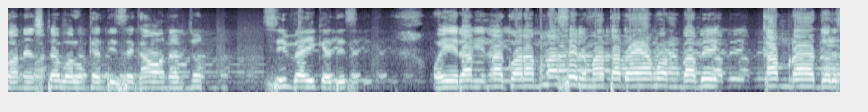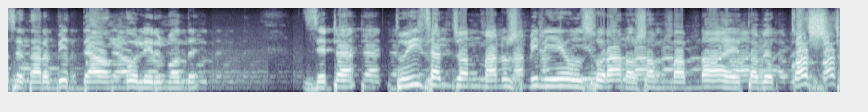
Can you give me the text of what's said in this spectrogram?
কনস্টেবলকে দিছে খাওয়ানোর জন্য, সিপাহীকে দিছে। ওই রান্না করা মাছের মাথাটা এমন ভাবে কামড়া ধরছে তার বিদ্যা অঙ্গুলির মধ্যে। যেটা দুই চারজন মানুষ মিলিয়েও সরানো সম্ভব নয়। তবে কষ্ট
